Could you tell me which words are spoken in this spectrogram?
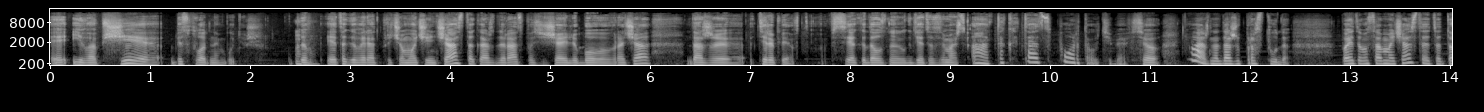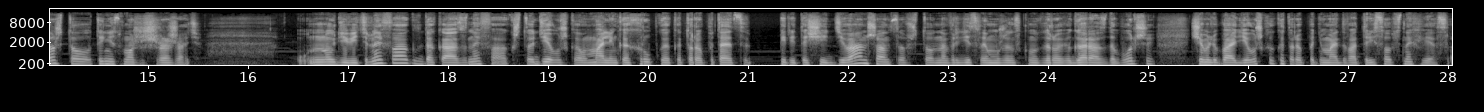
э, и вообще бесплодной будешь. Гов- Это говорят, причем очень часто, каждый раз посещая любого врача, даже терапевт. Все, когда узнают, где ты занимаешься, а, так это от спорта у тебя, все. Неважно, даже простуда. Поэтому самое частое это то, что ты не сможешь рожать. Ну, удивительный факт, доказанный факт, что девушка маленькая, хрупкая, которая пытается перетащить диван, шансов, что навредит своему женскому здоровью гораздо больше, чем любая девушка, которая поднимает 2-3 собственных веса.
